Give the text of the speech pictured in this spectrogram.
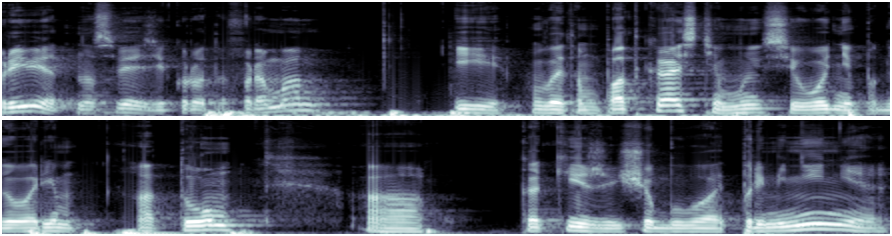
Привет, на связи Кротов Роман. И в этом подкасте мы сегодня поговорим о том, а, какие же еще бывают применения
